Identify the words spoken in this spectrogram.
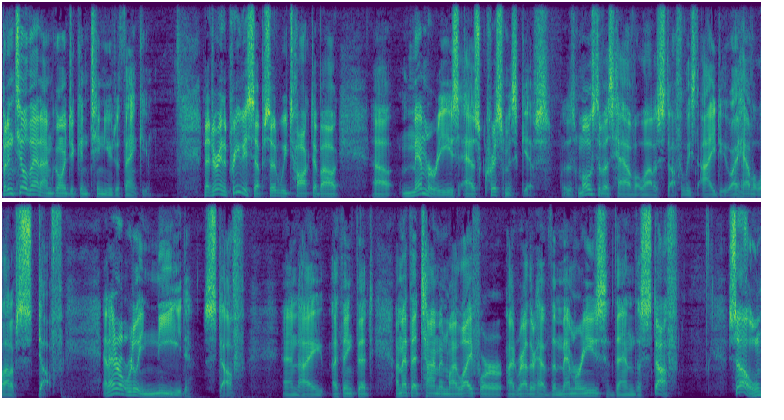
but until then, I'm going to continue to thank you. Now, during the previous episode, we talked about uh, memories as Christmas gifts. Because most of us have a lot of stuff, at least I do. I have a lot of stuff. And I don't really need stuff. And I, I think that I'm at that time in my life where I'd rather have the memories than the stuff. So,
